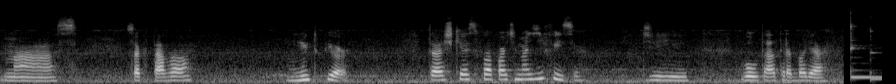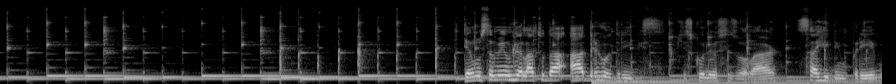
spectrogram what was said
mas só que tava muito pior. Então acho que essa foi a parte mais difícil de voltar a trabalhar. Temos também o relato da Adria Rodrigues, que escolheu se isolar, sair do emprego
